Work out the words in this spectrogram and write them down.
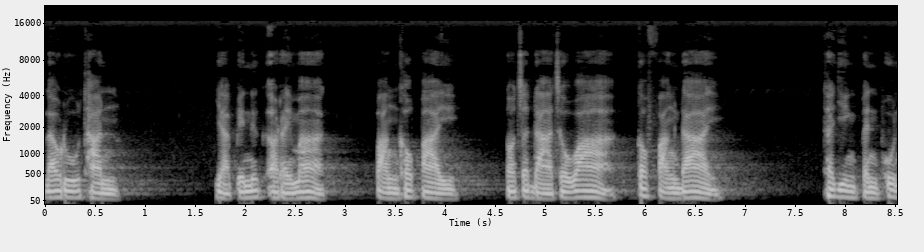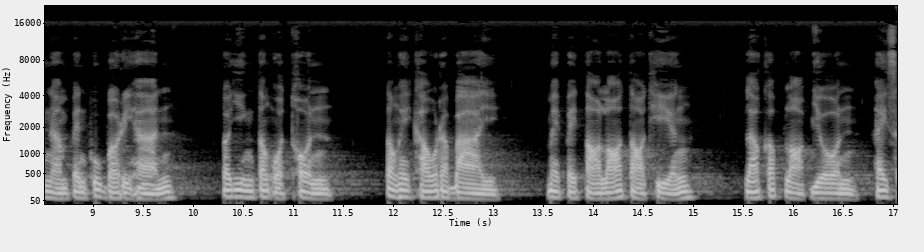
แล้วรู้ทัน อย่าไปนึกอะไรมาก ฟังเข้าไปเราจะด่าจะว่าก็ฟังได้ ถ้ายิ่งเป็นผู้นำเป็นผู้บริหาร ก็ยิ่งต้องอดทน ต้องให้เขาระบาย ไม่ไปต่อล้อต่อเถียง แล้วก็ปลอบโยนให้ส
